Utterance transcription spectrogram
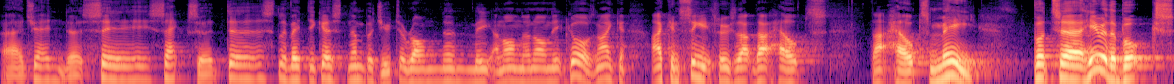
Uh, Genesis, Exodus, Leviticus, Number, Deuteronomy, and on and on it goes. And I can, I can sing it through, so that, that, helps, that helps me. But uh, here are the books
